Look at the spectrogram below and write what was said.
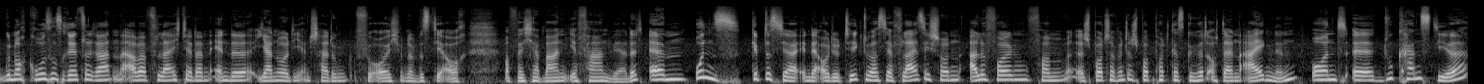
noch großes Rätselraten, aber vielleicht ja dann Ende Januar die Entscheidung für euch und dann wisst ihr auch, auf welcher Bahn ihr fahren werdet. Ähm, uns gibt es ja in der Audiothek. Du hast ja fleißig schon alle Folgen vom äh, Sportschau Wintersport Podcast gehört, auch deinen eigenen. Und äh, du kannst dir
